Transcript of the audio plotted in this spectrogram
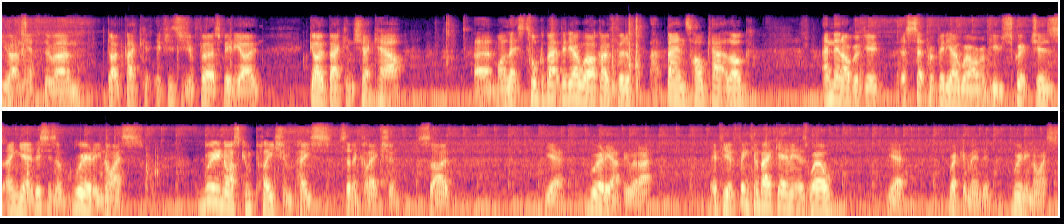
you only have to um, go back if this is your first video go back and check out uh, my let's talk about video where I go through the band's whole catalogue. And then I review a separate video where I review scriptures. And yeah this is a really nice really nice completion piece to the collection. So yeah really happy with that. If you're thinking about getting it as well yeah recommended. Really nice.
